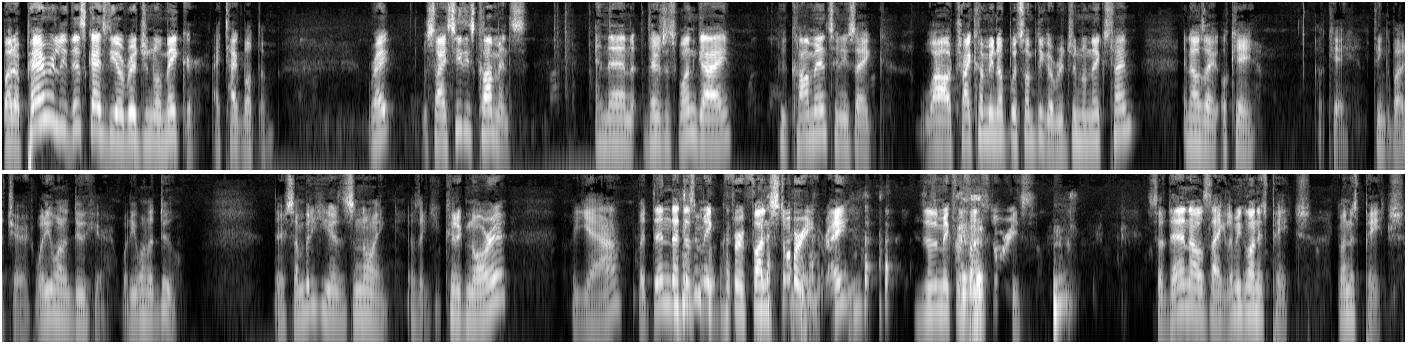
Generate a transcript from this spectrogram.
but apparently this guy's the original maker. I tagged both of them, right? So I see these comments, and then there's this one guy who comments, and he's like, "Wow, try coming up with something original next time." And I was like, "Okay, okay, think about it, Jered. What do you want to do here? What do you want to do? There's somebody here that's annoying." I was like, "You could ignore it." Yeah, but then that doesn't make for a fun story, right? It doesn't make for fun stories. So then I was like, let me go on his page. Go on his page.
